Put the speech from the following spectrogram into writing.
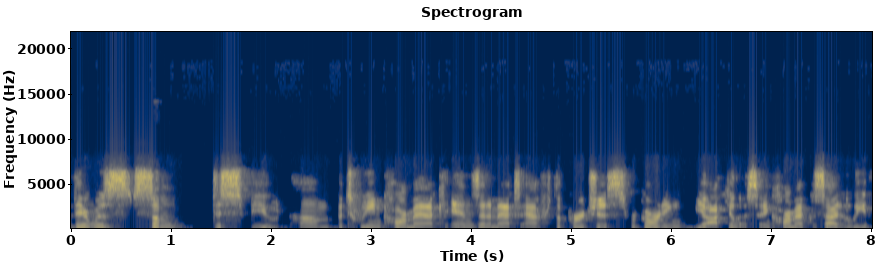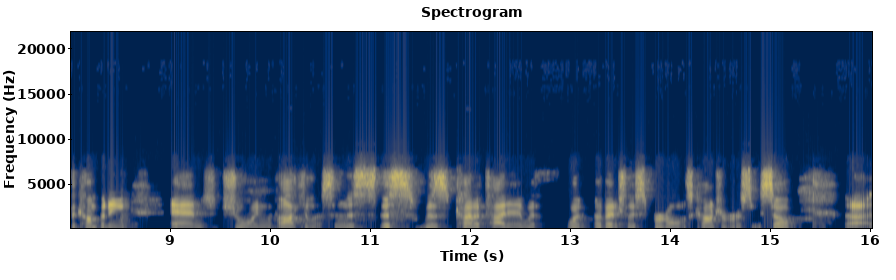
there was some dispute um, between Carmack and ZeniMax after the purchase regarding the Oculus, and Carmack decided to leave the company and join with Oculus. And this this was kind of tied in with what eventually spurred all this controversy. So, uh,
